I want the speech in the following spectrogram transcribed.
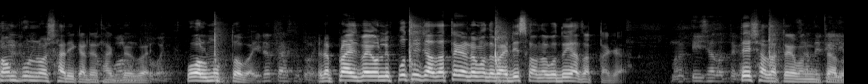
সম্পূর্ণ শাড়ি কাটে। থাকবে ভাই। পল মুক্ত ভাই? এটা প্রাইস ভাই অনলি পঁচিশ হাজার টাকা। এটার মধ্যে ভাই ডিসকাউন্ট দেবো দুই হাজার টাকা। মানে তেইশ হাজার টাকা। মানে নিতে পারব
